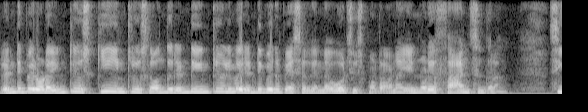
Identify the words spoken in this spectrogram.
ரெண்டு பேரோட இன்டர்வியூஸ் கீ இன்டர்வியூஸில் வந்து ரெண்டு இன்டர்வியூலையுமே ரெண்டு பேரும் பேசுறது என்ன வேர்ட்ஸ் யூஸ் பண்ணுறாங்கன்னா என்னுடைய ஃபேன்ஸுங்கிறாங்க சி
